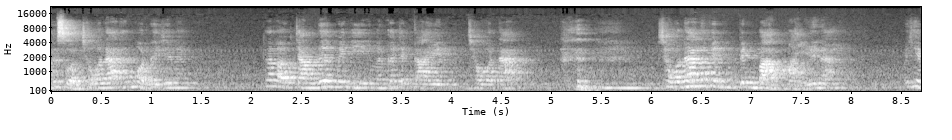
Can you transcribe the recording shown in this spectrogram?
กุศลชาวนะทั้งหมดเลยใช่ไหมถ้าเราจำเรื่องไม่ดีมันก็จะกลายเป็นชาวนะชาวนะแล้วเป็นเป็นบาปใหม่ด้วยนะ ไม่ใช่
